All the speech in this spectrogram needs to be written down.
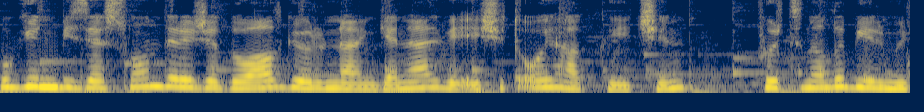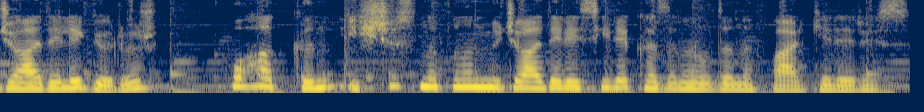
bugün bize son derece doğal görünen genel ve eşit oy hakkı için fırtınalı bir mücadele görür, bu hakkın işçi sınıfının mücadelesiyle kazanıldığını fark ederiz.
